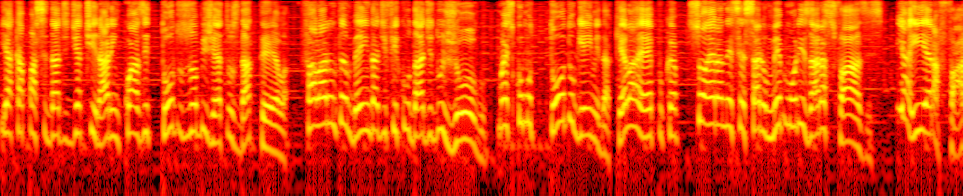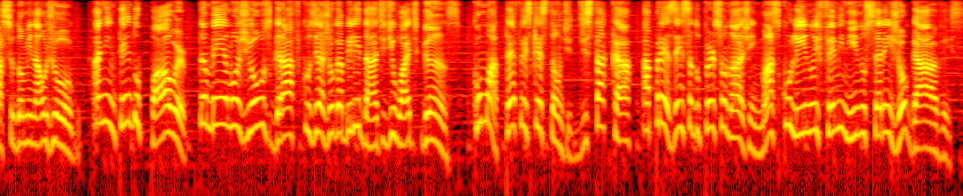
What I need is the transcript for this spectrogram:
e a capacidade de atirar em quase todos os objetos da tela. Falaram também da dificuldade do jogo, mas como todo game daquela época, só era necessário memorizar as fases. E aí era fácil dominar o jogo. A Nintendo Power também elogiou os gráficos e a jogabilidade de White Guns, como até fez questão de destacar a presença do personagem masculino e feminino serem jogáveis.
